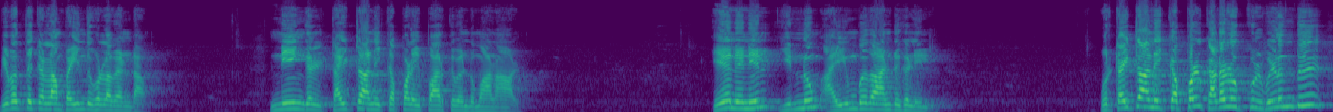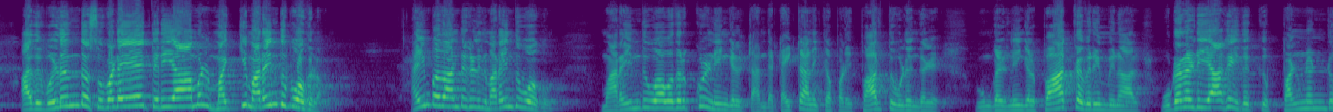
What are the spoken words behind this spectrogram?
விபத்துக்கெல்லாம் பயந்து கொள்ள வேண்டாம். நீங்கள் டைட்டானிக் கப்பலை பார்க்க வேண்டுமானால். ஏனெனில் இன்னும் ஐம்பது ஆண்டுகளில். ஒரு டைட்டானிக் கப்பல் கடலுக்குள் விழுந்து அது விழுந்த சுவடே தெரியாமல் மக்கி மறைந்து போகலாம். ஐம்பது ஆண்டுகளில் மறைந்து போகும். மறைந்து போவதற்குள் நீங்கள் அந்த டைட்டானிக் கப்பலை பார்த்து விடுங்கள். உங்கள் நீங்கள் பார்க்க விரும்பினால் உடனடியாக இதுக்கு பன்னெண்டு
